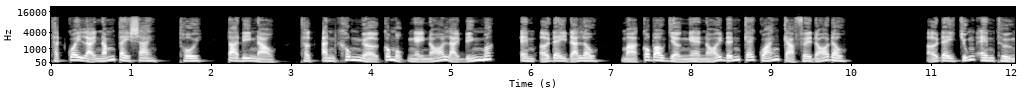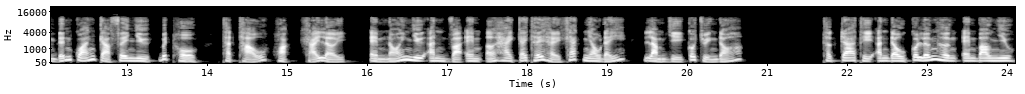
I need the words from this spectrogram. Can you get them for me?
Thạch quay lại nắm tay sang, thôi, ta đi nào, thật anh không ngờ có một ngày nó lại biến mất, em ở đây đã lâu, mà có bao giờ nghe nói đến cái quán cà phê đó đâu. Ở đây chúng em thường đến quán cà phê như Bích Hồ, Thạch Thảo hoặc Khải Lợi, em nói như anh và em ở hai cái thế hệ khác nhau đấy, làm gì có chuyện đó. Thật ra thì anh đâu có lớn hơn em bao nhiêu.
